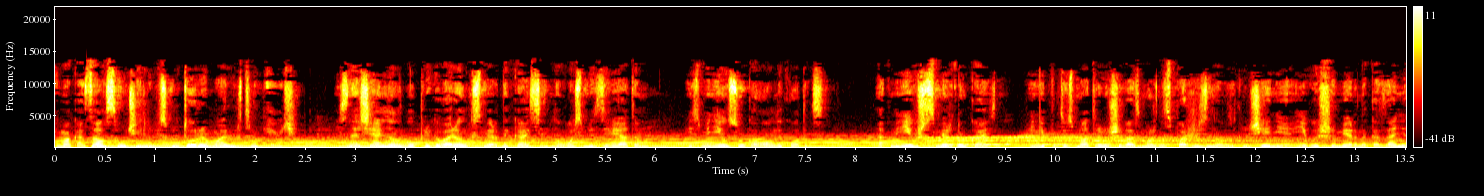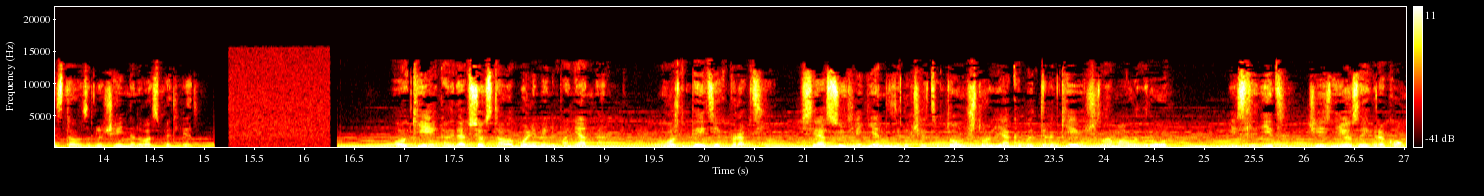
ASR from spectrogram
Им оказался учитель физкультуры Мариуш Трункевич. Изначально он был приговорен к смертной казни, но в 89-м изменился уголовный кодекс, отменивший смертную казнь и не предусматривавший возможность пожизненного заключения, и высшая мера наказания стала заключение на 25 лет. Окей, когда все стало более-менее понятно, можно перейти к практике. Вся суть легенды заключается в том, что якобы Тренкевич взломал игру и следит через нее за игроком.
